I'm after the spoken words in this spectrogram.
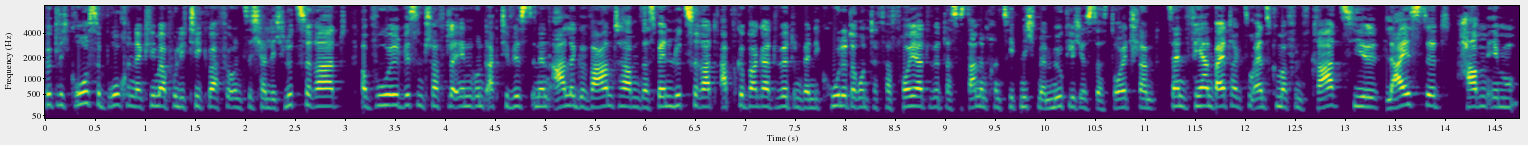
wirklich große Bruch in der Klimapolitik war für uns sicherlich Lützerath, obwohl WissenschaftlerInnen und AktivistInnen alle gewarnt haben, dass wenn Lützerath abgebaggert wird und wenn die Kohle darunter verfeuert wird, dass es dann im Prinzip nicht mehr möglich ist, dass Deutschland seinen fairen Beitrag zum 1,5 Grad Ziel leistet, haben eben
